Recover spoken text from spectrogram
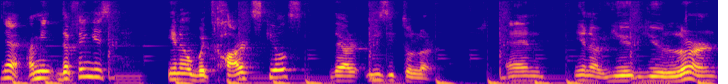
Yeah i mean the thing is you know with hard skills they are easy to learn. And you know you you learn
